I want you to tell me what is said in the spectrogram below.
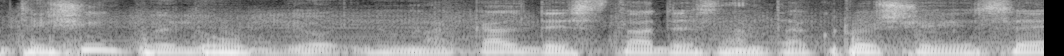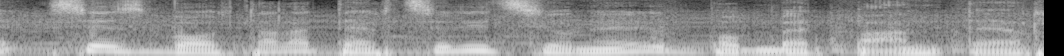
5 luglio, in una calda estate santacrocese, si è svolta la terza edizione del Bomber Panther.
